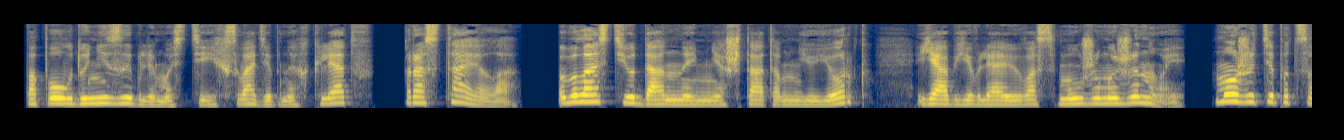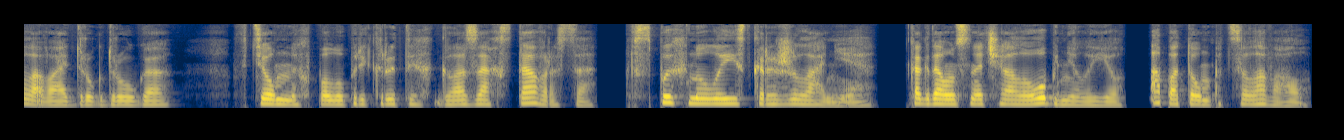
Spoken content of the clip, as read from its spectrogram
по поводу незыблемости их свадебных клятв растаяла. «Властью, данной мне штатом Нью-Йорк, я объявляю вас мужем и женой. Можете поцеловать друг друга». В темных полуприкрытых глазах Ставроса вспыхнула искра желания, когда он сначала обнял ее, а потом поцеловал.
